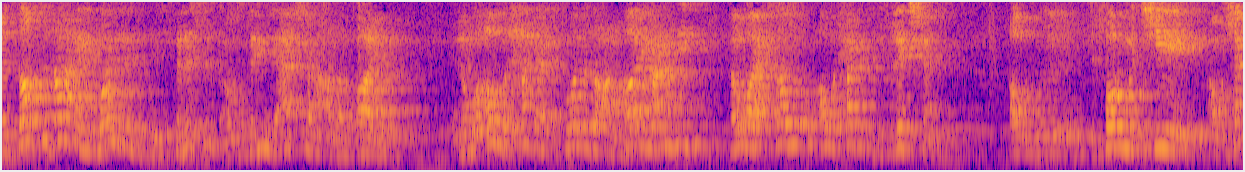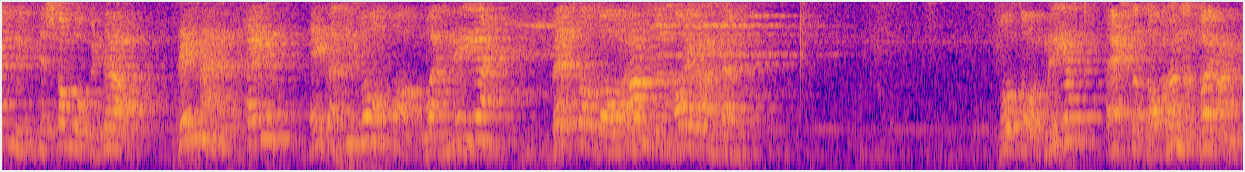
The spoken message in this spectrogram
الضغط ده هيولد stresses أو straining action على ال pile اللي هو أول حاجة هتتولد على ال pile عندي هو هيحصل له أول حاجة deflection أو deformed shape أو شكل التشوه بتاعه. زي ما هنتخيل هيبقى في نقطة وهمية بيحصل دوران لل pile عندها نقطة وهمية هيحصل دوران لل pile عندها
